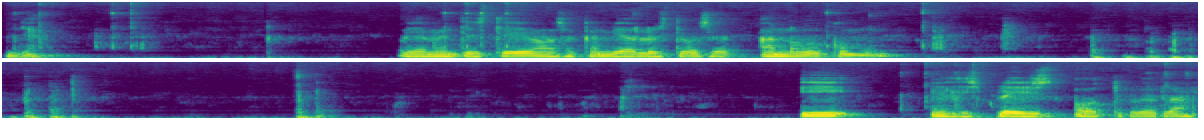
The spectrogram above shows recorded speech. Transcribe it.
Ya. Obviamente este vamos a cambiarlo, este va a ser ánodo común. Y el display es otro, ¿verdad?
